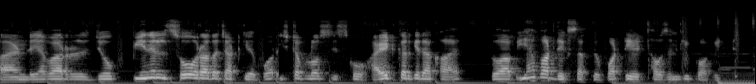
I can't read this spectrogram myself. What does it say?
एंड यहाँ पर जो पीएनएल शो हो रहा था चार्ट के ऊपर स्टॉप लॉस इसको हाइड करके रखा है तो आप यहाँ पर देख सकते हो फोर्टी एट थाउज़ेंड की प्रॉफिट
